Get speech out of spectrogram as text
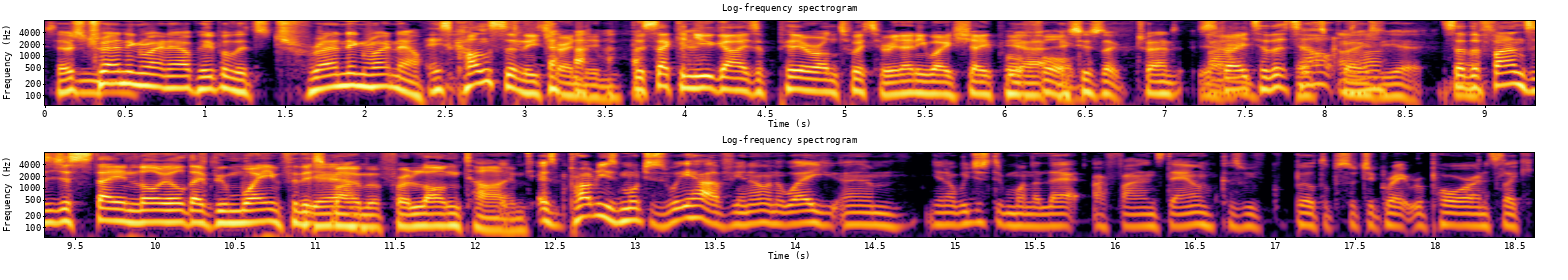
So it's trending right now, people. It's trending right now. It's constantly trending. the second you guys appear on Twitter in any way, shape, or yeah, form, it's just like trend. yeah. straight to the top. It's top. crazy. Yeah. So the fans are just staying loyal. They've been waiting for this Yeah. moment for a long time. As probably as much as we have, you know, in a way. Um, you know, we just didn't want to let our fans down because we've built up such a great rapport, and it's like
